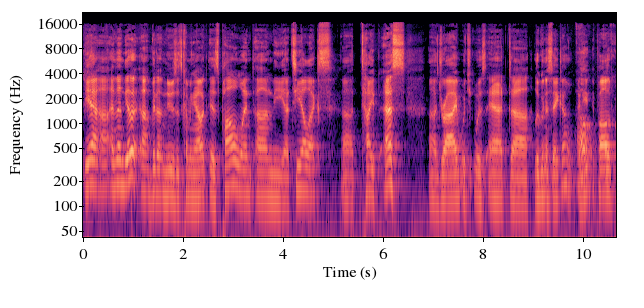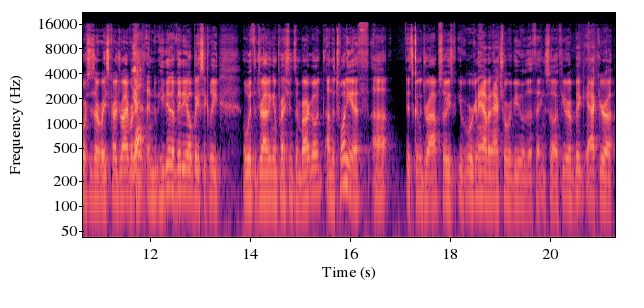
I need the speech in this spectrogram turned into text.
Yeah, uh, and then the other uh, bit of news that's coming out is Paul went on the uh, TLX uh, Type S uh, drive, which was at uh, Laguna Seca. And Oh, he, Paul, of course, is our race car driver, Yeah. and, and he did a video basically with the driving impressions embargo on the twentieth. Uh, it's going to drop, so he's, we're going to have an actual review of the thing. So if you're a big Acura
